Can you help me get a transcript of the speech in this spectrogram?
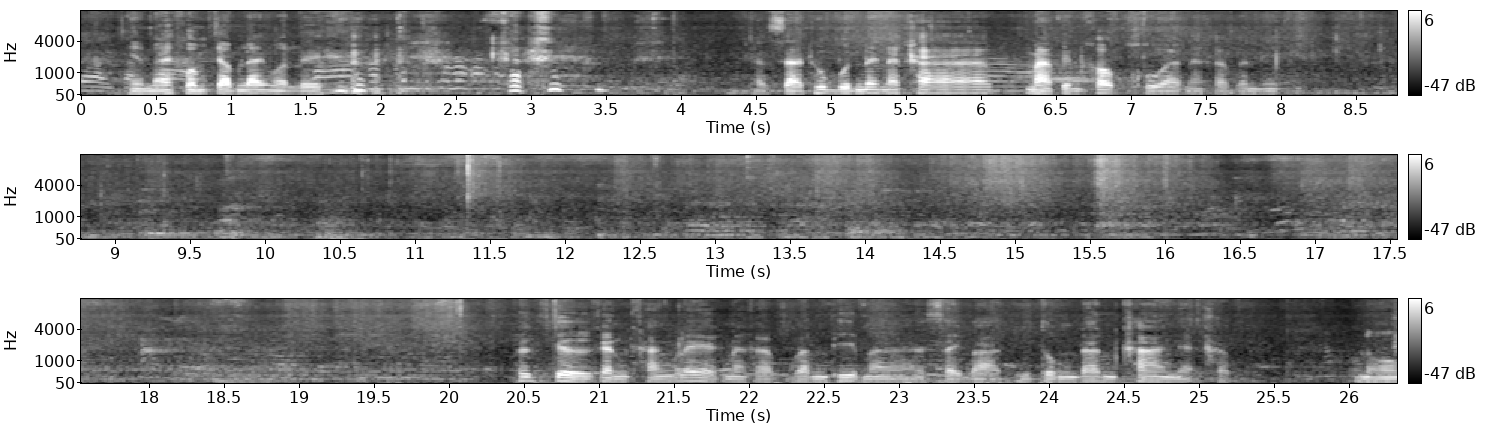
จอยจำเห็นไหมผมจำได้หมดเลยคสาธุบุญด้วยนะครับ มาเป็นครอบครัวนะครับวันนี้ เพิ่งเจอกันครั้งแรกนะครับ วันที่มาใส่บาตรอยู่ตรงด้านข้างเนี่ยครับ น้อง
